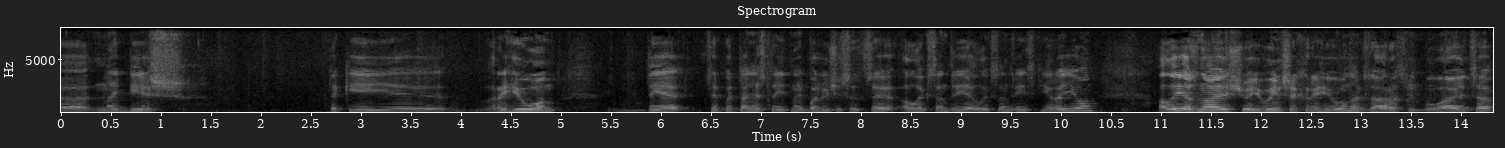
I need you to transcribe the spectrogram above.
е, найбільш такий е, регіон, де це питання стоїть найболючіше, це Олександрія, Олександрійський район. Але я знаю, що і в інших регіонах зараз відбувається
